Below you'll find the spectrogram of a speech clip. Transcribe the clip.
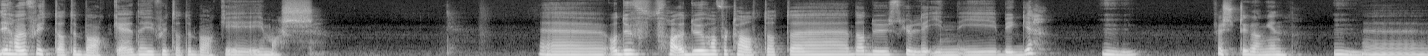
de har jo flytta tilbake. De flytta tilbake i, i mars. Eh, og du, du har fortalt at uh, da du skulle inn i bygget Mm. første gangen Mm. uh,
